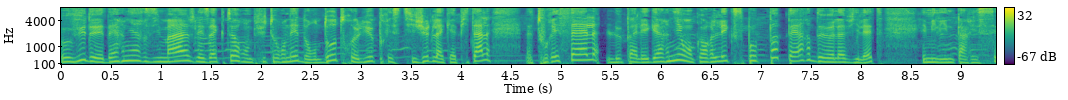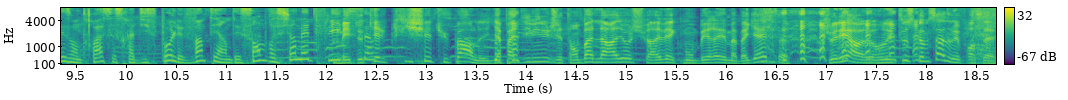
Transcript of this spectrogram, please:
Au vu des dernières images, les acteurs ont pu tourner dans d'autres lieux prestigieux de la capitale, la Tour Eiffel, le Palais Garnier ou encore l'expo Pop Air de la Villette. Emily in Paris saison 3, ce sera dispo le 21 décembre sur Netflix. Mais de quel cliché tu parles? Il n'y a pas 10 minutes, j'étais en bas de la radio, je suis arrivé avec mon béret et ma baguette. Je veux dire, on est tous comme ça, nous les Français.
